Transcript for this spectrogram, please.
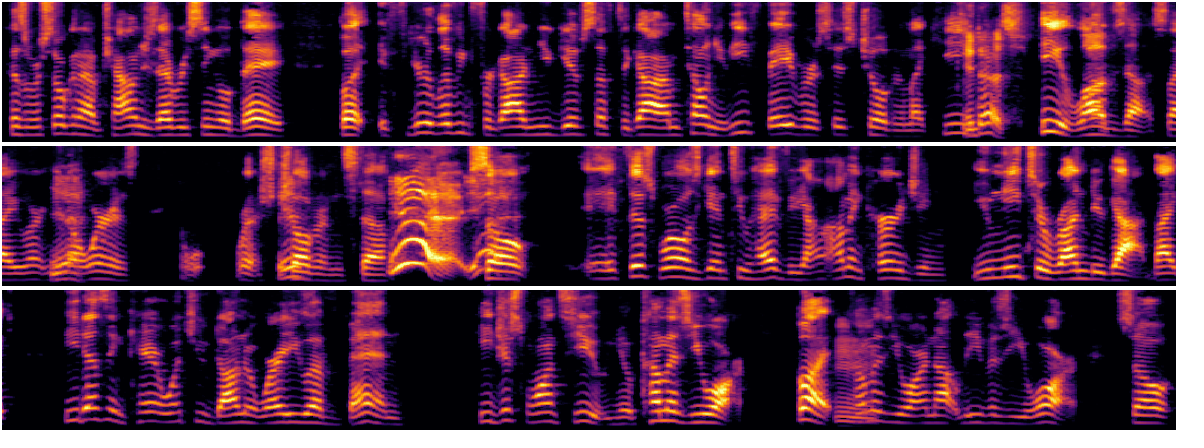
because we're still going to have challenges every single day. But if you're living for God and you give stuff to God, I'm telling you, He favors His children. Like He He does. He loves us. Like we're you Yeah. know we're His we're His Yeah. children and stuff. Yeah. yeah. So if this world is getting too heavy, I- I'm encouraging you need to run to God. Like He doesn't care what you've done or where you have been. He just wants you. You know, come as you are, but Mm. come as you are, not leave as you are. So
